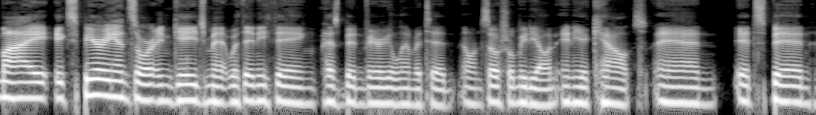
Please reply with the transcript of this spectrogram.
my experience or engagement with anything has been very limited on social media on any accounts and it's been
